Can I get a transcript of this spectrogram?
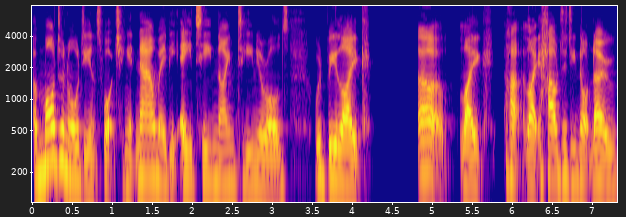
a modern audience watching it now, maybe 18, 19 year olds, would be like, oh, like, like, how did he not know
